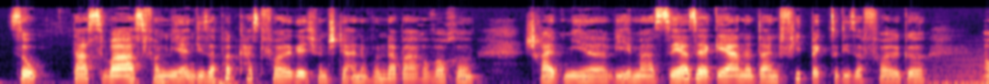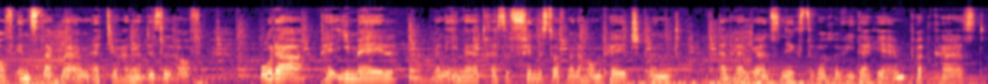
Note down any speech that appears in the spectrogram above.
So, das war's von mir in dieser Podcast-Folge. Ich wünsche dir eine wunderbare Woche. Schreib mir wie immer sehr, sehr gerne dein Feedback zu dieser Folge auf Instagram at Johanna Disselhoff oder per E-Mail. Meine E-Mail-Adresse findest du auf meiner Homepage und dann hören wir uns nächste Woche wieder hier im Podcast.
